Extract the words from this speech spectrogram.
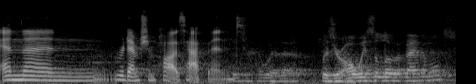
and then Redemption Paws happened. was, that, was there always a love of animals?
